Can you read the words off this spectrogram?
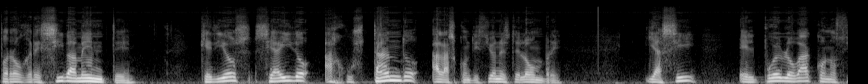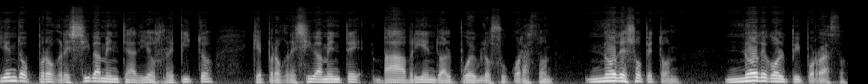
progresivamente, que Dios se ha ido ajustando a las condiciones del hombre, y así el pueblo va conociendo progresivamente a Dios, repito, que progresivamente va abriendo al pueblo su corazón, no de sopetón, no de golpe y porrazo.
